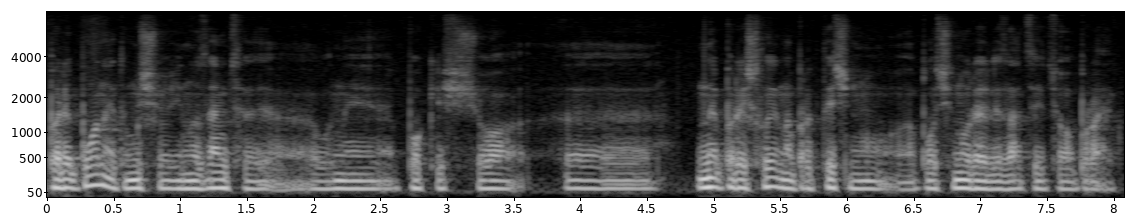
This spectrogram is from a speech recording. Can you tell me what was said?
перепони, тому що іноземці е, вони поки що е, не перейшли на практичну площину реалізації цього проекту.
